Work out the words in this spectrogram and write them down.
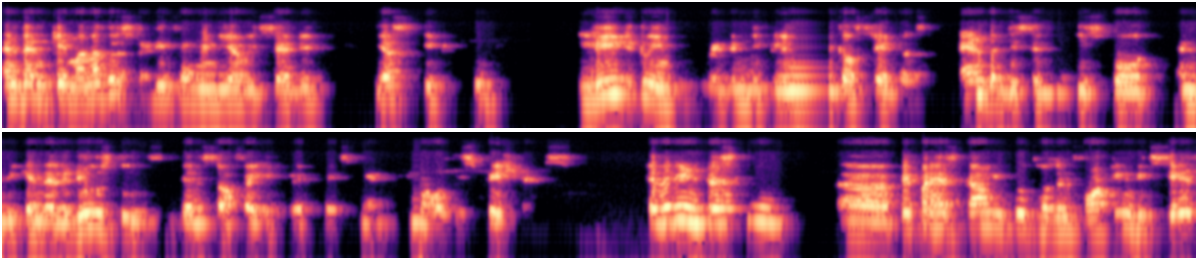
And then came another study from India which said it yes, it could lead to improvement in the clinical status and the disability score, and we can reduce the incidence of a hip replacement in all these patients. A very interesting uh, paper has come in 2014 which says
